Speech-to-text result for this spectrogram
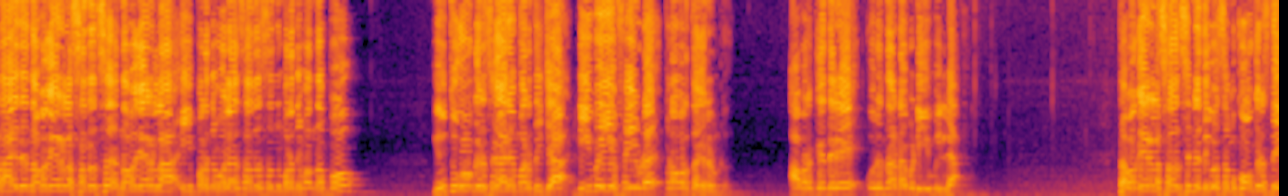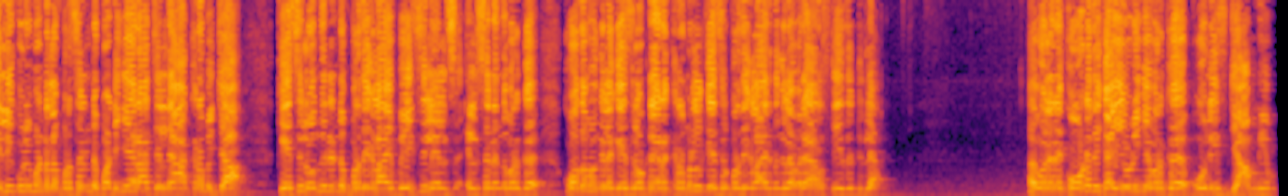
അതായത് നവകേരള സദസ്സ് നവകേരള ഈ പറഞ്ഞ പോലെ സദസ്സ് എന്ന് പറഞ്ഞ് വന്നപ്പോൾ യൂത്ത് കോൺഗ്രസ്സുകാരെ മർദ്ദിച്ച ഡി വൈ എഫ് ഐയുടെ പ്രവർത്തകരുണ്ട്. അവർക്കെതിരെ ഒരു നടപടിയുമില്ല. നവകേരള സദസ്സിന്റെ ദിവസം കോൺഗ്രസ് നെല്ലിക്കുഴി മണ്ഡലം പ്രസിഡന്റ് പടിഞ്ഞേറാച്ചലിനെ ആക്രമിച്ച കേസിൽ ഒന്നും രണ്ടും പ്രതികളായ ബേസിൽ എൽസ് എൽസൺ എന്നിവർക്ക് കോതമംഗല കേസിൽ ഒട്ടേറെ ക്രിമിനൽ കേസിൽ പ്രതികളായിരുന്നെങ്കിൽ അവരെ അറസ്റ്റ് ചെയ്തിട്ടില്ല. അതുപോലെ തന്നെ കോടതി കൈയൊഴിഞ്ഞവർക്ക് പോലീസ് ജാമ്യം.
